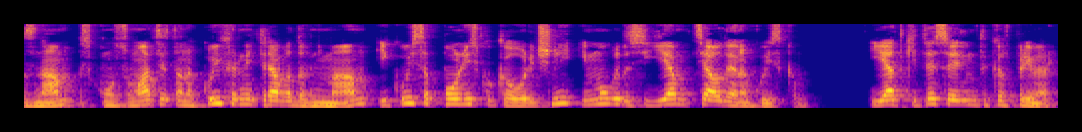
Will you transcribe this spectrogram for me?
Знам с консумацията на кои храни трябва да внимавам и кои са по-низко калорични и мога да си ги ям цял ден ако искам. Ядките са един такъв пример.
